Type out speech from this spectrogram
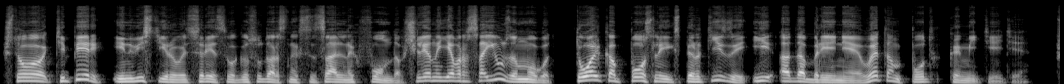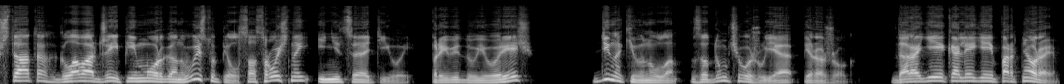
что теперь инвестировать средства государственных социальных фондов члены Евросоюза могут только после экспертизы и одобрения в этом подкомитете. В Штатах глава JP Morgan выступил со срочной инициативой. Приведу его речь. Дина кивнула, задумчиво жуя пирожок. Дорогие коллеги и партнеры,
